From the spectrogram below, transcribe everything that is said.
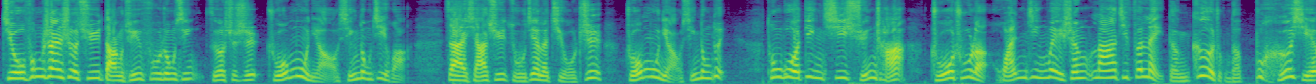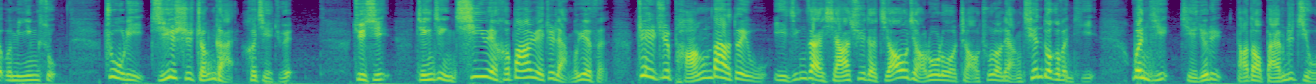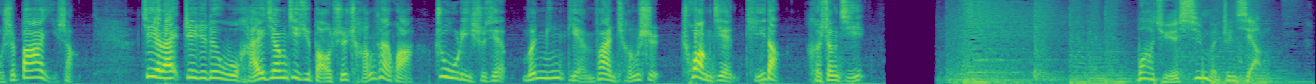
九峰山社区党群服务中心则实施啄木鸟行动计划，在辖区组建了九支啄木鸟行动队。通过定期巡查，啄出了环境卫生、垃圾分类等各种的不和谐文明因素，助力及时整改和解决。据悉，仅仅七月和八月这两个月份，这支庞大的队伍已经在辖区的角角落落找出了两千多个问题，问题解决率达到百分之九十八以上。接下来，这支队伍还将继续保持常态化，助力实现文明典范城市创建提档和升级。挖掘新闻真相，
